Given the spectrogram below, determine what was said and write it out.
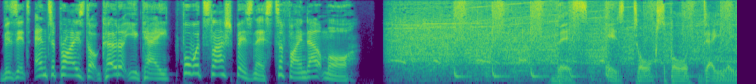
Visit enterprise.co.uk forward slash business to find out more. This is TalkSport Daily.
